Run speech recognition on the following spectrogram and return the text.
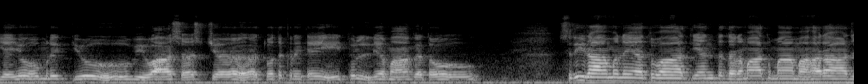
ययो मृत्युविवासश्च त्वत्कृते तुल्यमागतो। श्री राम ने अथवा अत्यंत धर्मात्मा महाराज,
